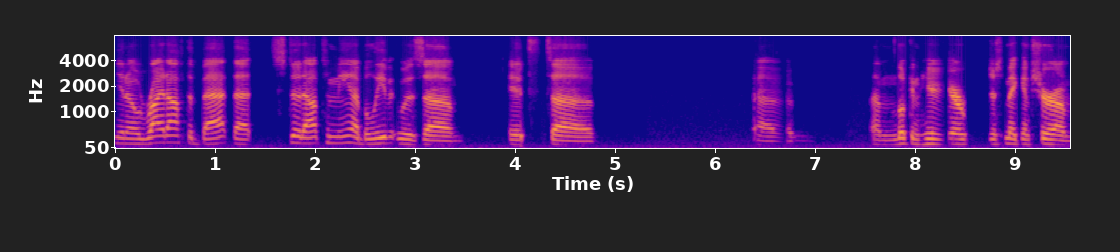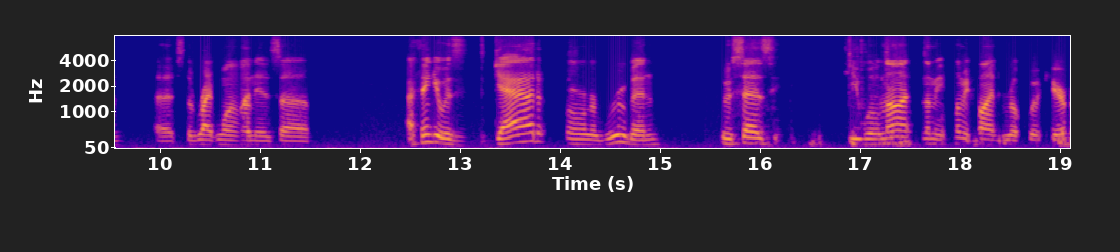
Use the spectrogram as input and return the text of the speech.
you know right off the bat that stood out to me, I believe it was um it's uh, uh, I'm looking here, just making sure I'm uh, it's the right one. Is uh, I think it was Gad or Reuben who says he will not. Let me let me find it real quick here.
